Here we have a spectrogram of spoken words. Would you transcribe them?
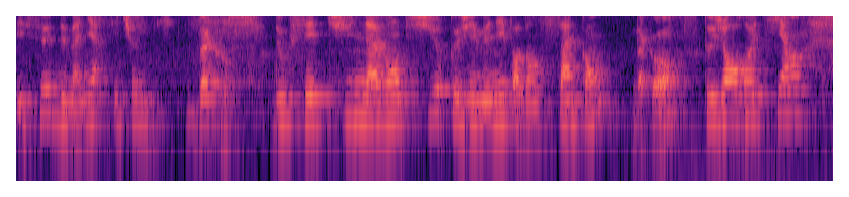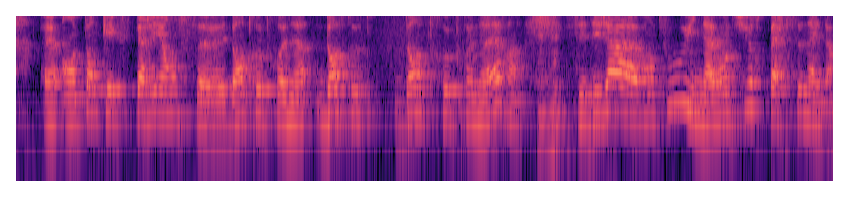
et ce de manière sécurisée. D'accord. Donc, c'est une aventure que j'ai menée pendant cinq ans. D'accord. Ce que j'en retiens euh, en tant qu'expérience euh, d'entrepreneur, d'entrepreneur, mhm. c'est déjà avant tout une aventure personnelle.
